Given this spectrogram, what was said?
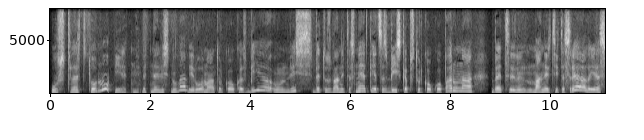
uztvert to nopietni. Bet nevis, nu, labi, Romā tur kaut kas bija, un viss, bet uz mani tas neatiecas. Bīskaps tur kaut ko parunā, bet mm, man ir citas reālijas,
